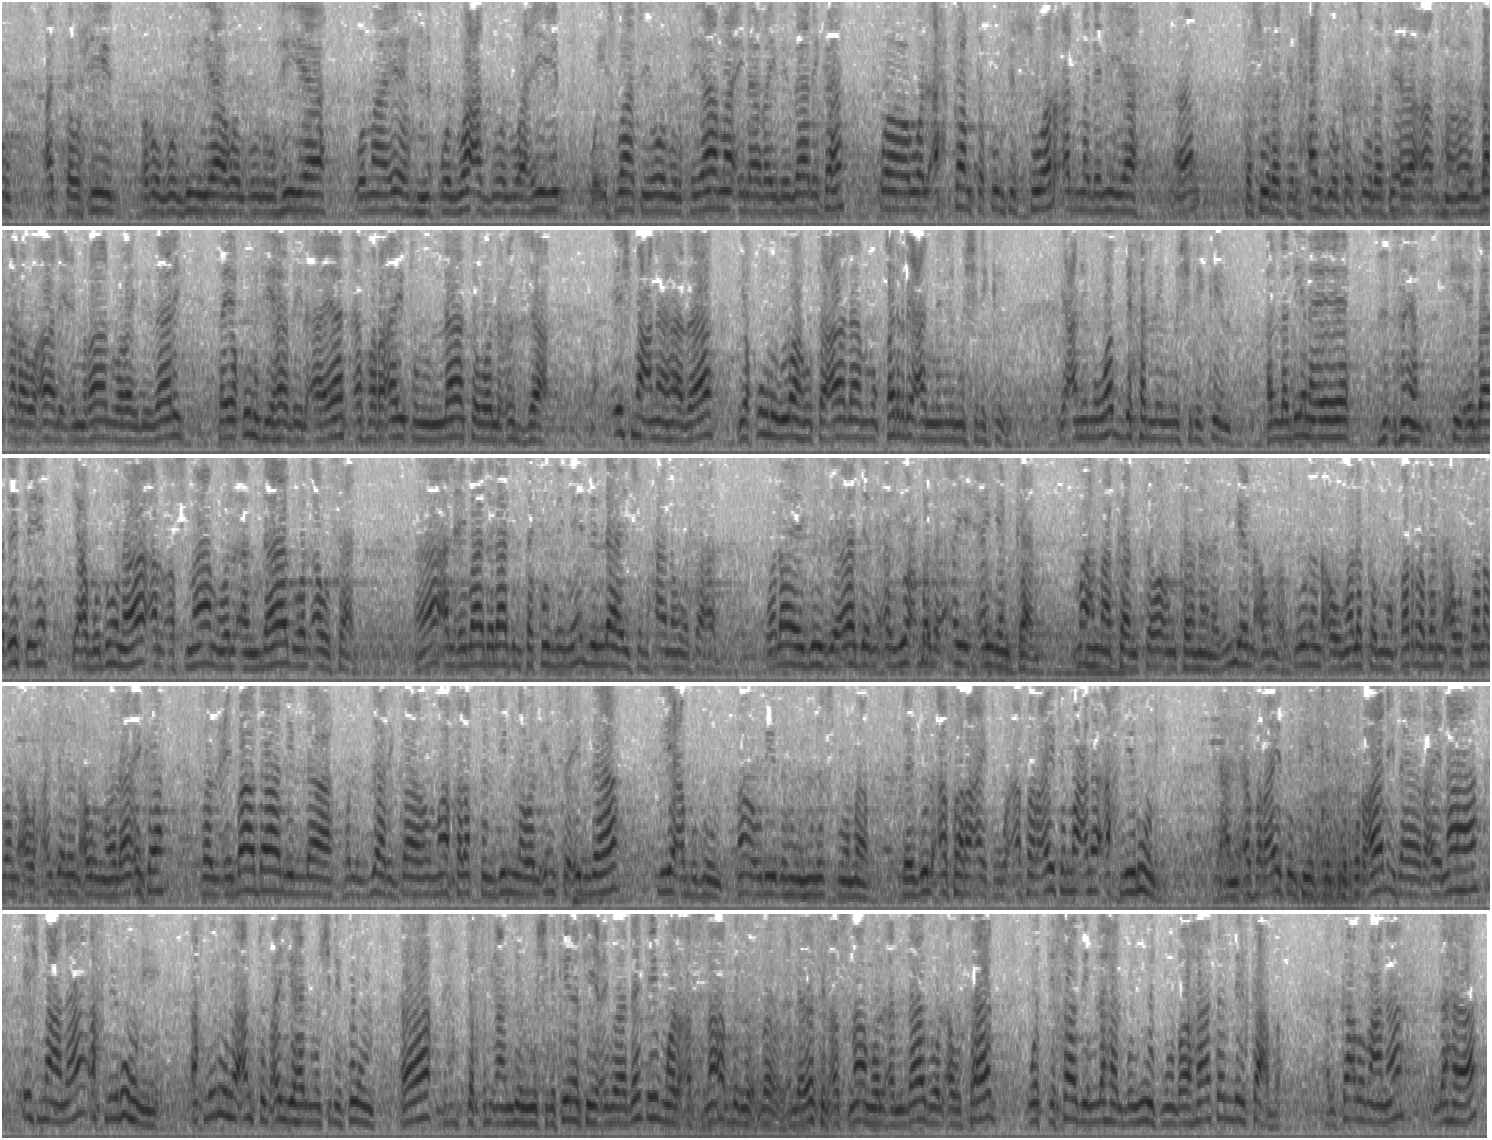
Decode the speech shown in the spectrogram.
التوحيد الربوبية والألوهية. وما والوعد والوعيد وإثبات يوم القيامة إلى غير ذلك. والأحكام تكون في السور المدنية كسورة الحج وكسورة البقره وآل عمران وغير ذلك. فيقول في هذه الآيات أفرأيتم اللات والعزى؟ إيش معنى هذا؟ يقول الله تعالى مقرعا للمشركين يعني موبخا للمشركين. الذين في عبادته يعبدون الأصنام والأنداد والأوثان. العبادة لازم تكون لمين؟ لله سبحانه وتعالى. ولا يجوز لادم أن يعبد أي ايا كان مهما كان سواء كان نبيا أو رسولا أو ملكا مقربا أو صنما أو حجرا أو الملائكه فالعبادة لله ولذلك ما خلقت الجن والإنس إلا ليعبدون. ما أريدهم من رزق وما. فيقول افرايتم وافرايتم معنى اخبروني يعني أفرأيتم في في القرآن إذا رأيناها إيش معنى؟ أخبروني. اخبرونا أنتم أيها المشركون آه يعني المشركين في عبادتهم والأصنام عباده الأصنام والأنداد والاوثان واتخاذهم لها البيوت مضاهاة للكعبة. الكعبة معناه لها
